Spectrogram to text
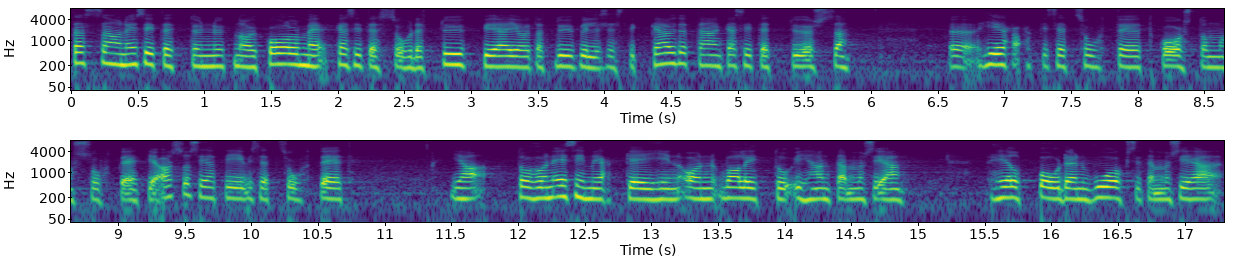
tässä on esitetty nyt noin kolme käsitesuhdetyyppiä, joita tyypillisesti käytetään käsitetyössä. Hierarkiset suhteet, koostumussuhteet ja assosiatiiviset suhteet. Ja tuohon esimerkkeihin on valittu ihan tämmöisiä helppouden vuoksi tämmöisiä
